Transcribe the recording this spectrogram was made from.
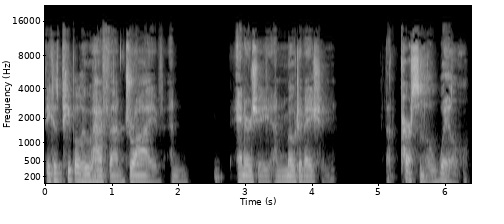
Because people who have that drive and energy and motivation, that personal will,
